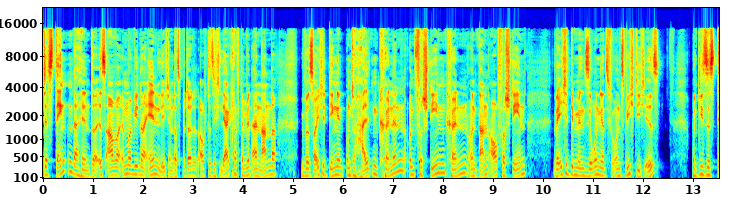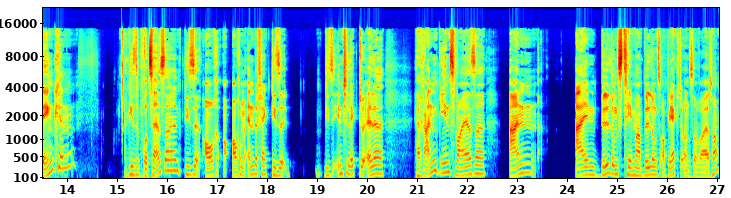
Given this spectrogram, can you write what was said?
das Denken dahinter ist aber immer wieder ähnlich und das bedeutet auch, dass sich Lehrkräfte miteinander über solche Dinge unterhalten können und verstehen können und dann auch verstehen, welche Dimension jetzt für uns wichtig ist. Und dieses Denken, diese Prozesse, diese auch, auch im Endeffekt diese, diese intellektuelle Herangehensweise an ein Bildungsthema, Bildungsobjekt und so weiter,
